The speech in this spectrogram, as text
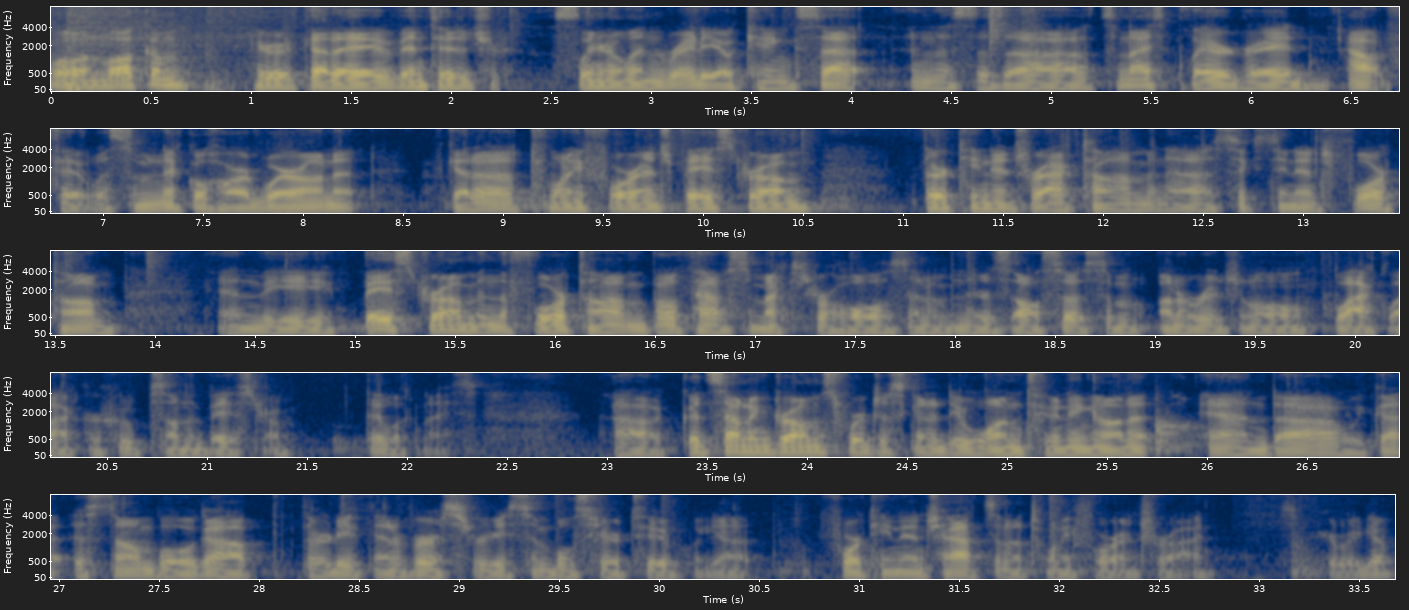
Hello and welcome. Here we've got a vintage Slingerland Radio King set, and this is a, it's a nice player grade outfit with some nickel hardware on it. We've got a 24 inch bass drum, 13 inch rack tom, and a 16 inch floor tom. And the bass drum and the floor tom both have some extra holes in them. There's also some unoriginal black lacquer hoops on the bass drum. They look nice. Uh, good sounding drums, we're just gonna do one tuning on it. And uh, we've got Istanbul Agop 30th anniversary cymbals here too. We got 14 inch hats and a 24 inch ride. So here we go.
